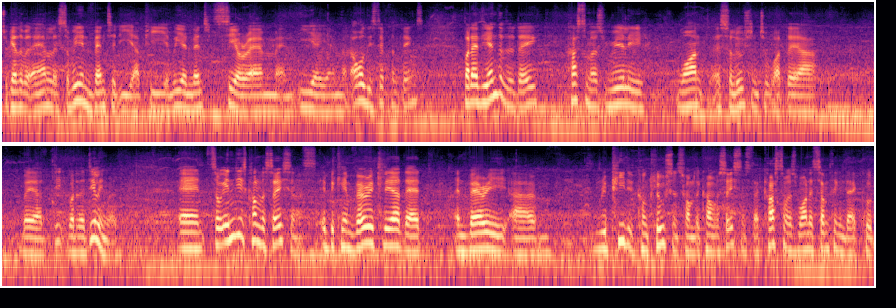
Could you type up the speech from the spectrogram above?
together with analysts. So we invented ERP and we invented CRM and EAM and all these different things. But at the end of the day, customers really want a solution to what they are, they are what they're dealing with. And so in these conversations, it became very clear that, and very um, repeated conclusions from the conversations, that customers wanted something that could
